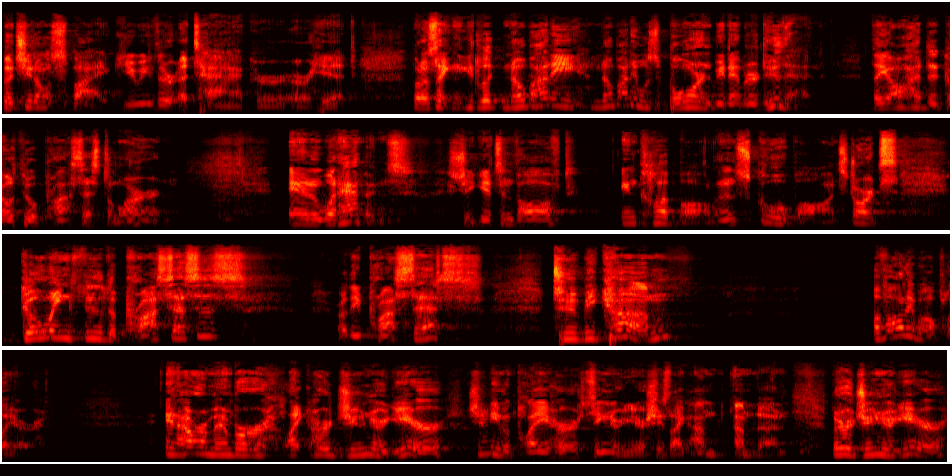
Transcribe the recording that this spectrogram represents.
but you don't spike. You either attack or, or hit. But I was like, look, nobody, nobody was born being able to do that. They all had to go through a process to learn. And what happens? She gets involved in club ball and in school ball and starts going through the processes or the process to become a volleyball player. And I remember like her junior year, she didn't even play her senior year. She's like, I'm, I'm done. But her junior year,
